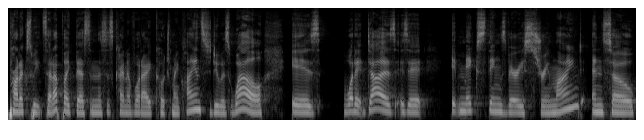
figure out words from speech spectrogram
product suite set up like this, and this is kind of what I coach my clients to do as well, is what it does is it it makes things very streamlined. And so,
